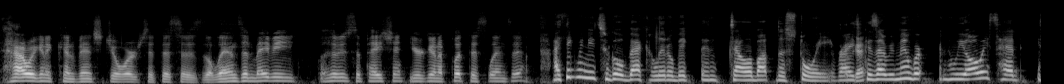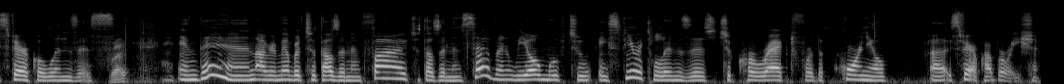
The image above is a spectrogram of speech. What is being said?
How are we going to convince George that this is the lens, and maybe who's the patient you're going to put this lens in? I think we need to go back a little bit and tell about the story, right? Okay. Because I remember we always had spherical lenses. Right. And then I remember 2005, 2007, we all moved to aspheric lenses to correct for the corneal uh, spherical aberration.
